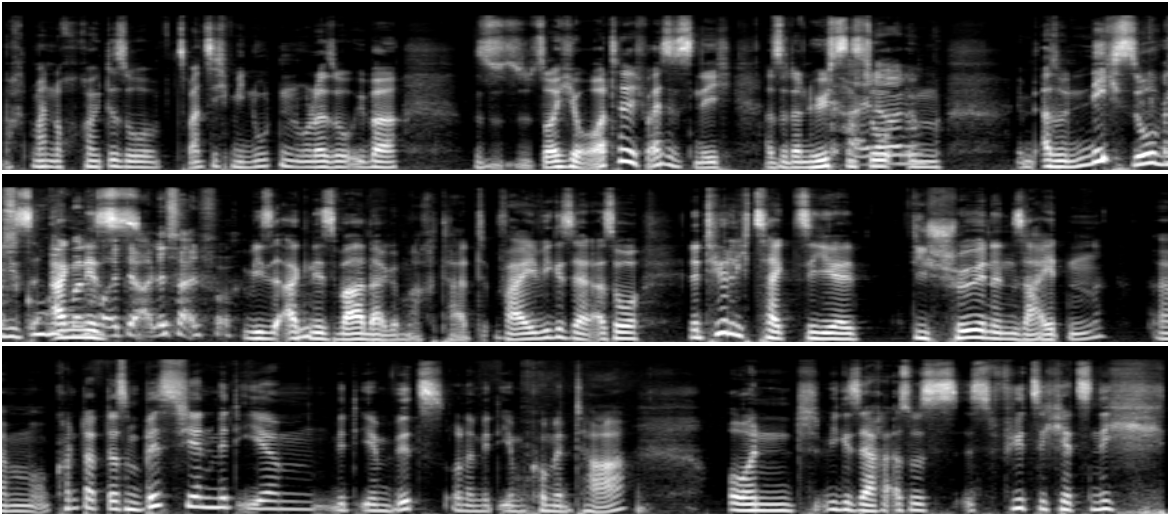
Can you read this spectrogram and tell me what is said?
macht man noch heute so 20 Minuten oder so über solche Orte? Ich weiß es nicht. Also dann höchstens Keine so im, im, also nicht so, wie es Agnes, wie es Agnes Wada gemacht hat. Weil, wie gesagt, also natürlich zeigt sie die schönen Seiten, ähm, kontert das ein bisschen mit ihrem, mit ihrem Witz oder mit ihrem Kommentar. Und wie gesagt, also es, es fühlt sich jetzt nicht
